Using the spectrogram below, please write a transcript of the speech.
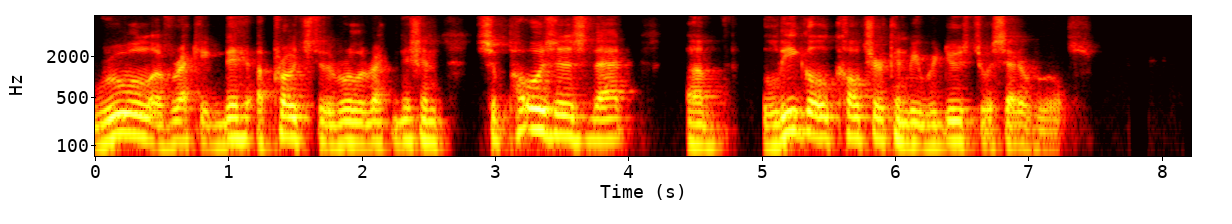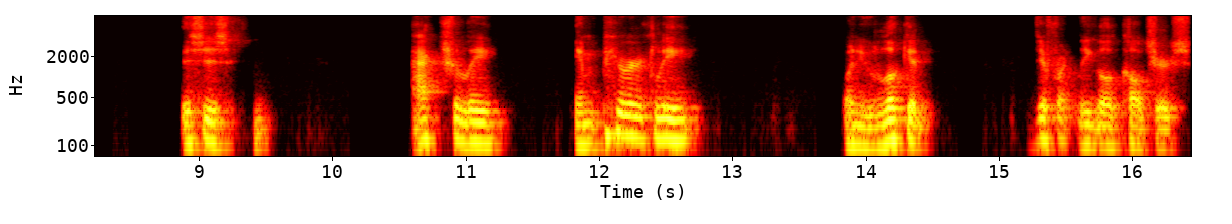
rule of recognition approach to the rule of recognition supposes that um, legal culture can be reduced to a set of rules. This is actually empirically, when you look at different legal cultures,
